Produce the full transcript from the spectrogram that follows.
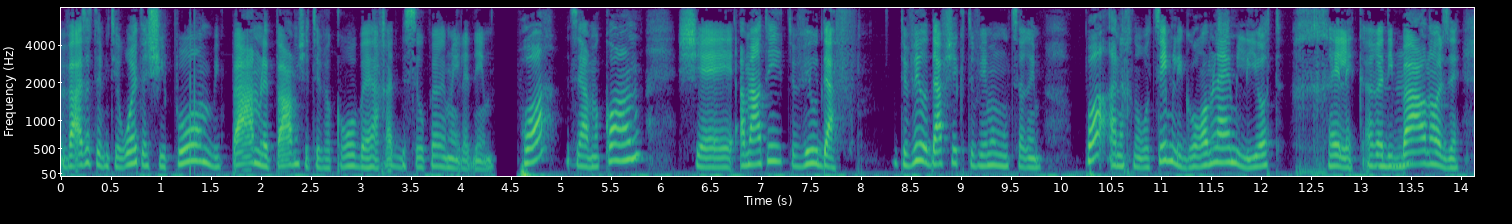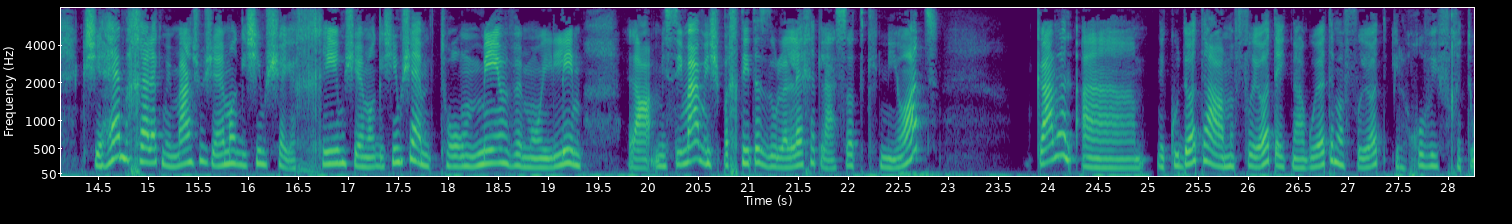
ואז אתם תראו את השיפור מפעם לפעם שתבקרו ביחד בסופר עם הילדים. פה זה המקום שאמרתי, תביאו דף. תביאו דף שכתובים המוצרים. פה אנחנו רוצים לגרום להם להיות חלק, הרי דיברנו על זה. כשהם חלק ממשהו שהם מרגישים שייכים, שהם מרגישים שהם תורמים ומועילים למשימה המשפחתית הזו ללכת לעשות קניות, גם הנקודות המפריעות, ההתנהגויות המפריעות, ילכו ויפחתו.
